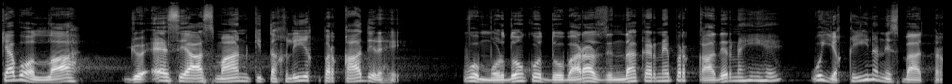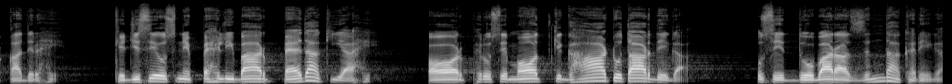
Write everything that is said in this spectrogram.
کیا وہ اللہ جو ایسے آسمان کی تخلیق پر قادر ہے، وہ مردوں کو دوبارہ زندہ کرنے پر قادر نہیں ہے، وہ یقیناً اس بات پر قادر ہے کہ جسے اس نے پہلی بار پیدا کیا ہے اور پھر اسے موت کے گھاٹ اتار دے گا، اسے دوبارہ زندہ کرے گا۔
